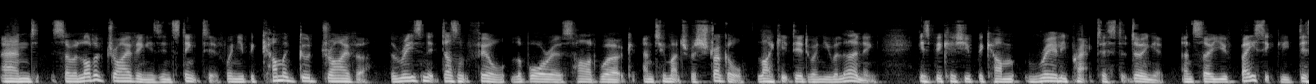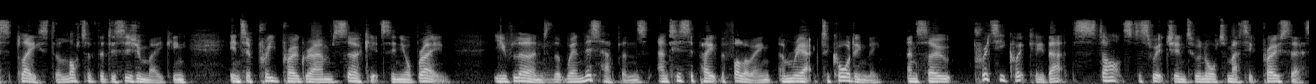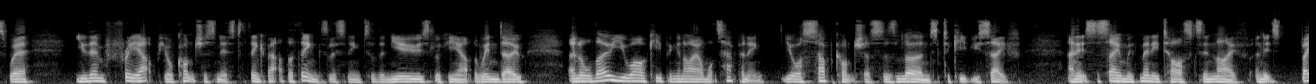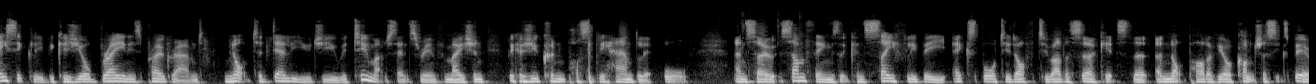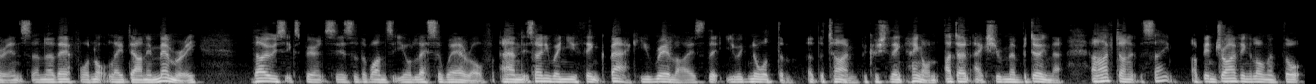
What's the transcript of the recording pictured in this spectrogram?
And so a lot of driving is instinctive. When you become a good driver, the reason it doesn't feel laborious, hard work, and too much of a struggle like it did when you were learning is because you've become really practiced at doing it. And so you've basically displaced a lot of the decision making into pre programmed circuits in your brain. You've learned that when this happens, anticipate the following and react accordingly. And so pretty quickly that starts to switch into an automatic process where you then free up your consciousness to think about other things, listening to the news, looking out the window. And although you are keeping an eye on what's happening, your subconscious has learned to keep you safe. And it's the same with many tasks in life. And it's basically because your brain is programmed not to deluge you with too much sensory information because you couldn't possibly handle it all. And so some things that can safely be exported off to other circuits that are not part of your conscious experience and are therefore not laid down in memory, those experiences are the ones that you're less aware of. And it's only when you think back you realize that you ignored them at the time because you think, hang on, I don't actually remember doing that. And I've done it the same. I've been driving along and thought,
